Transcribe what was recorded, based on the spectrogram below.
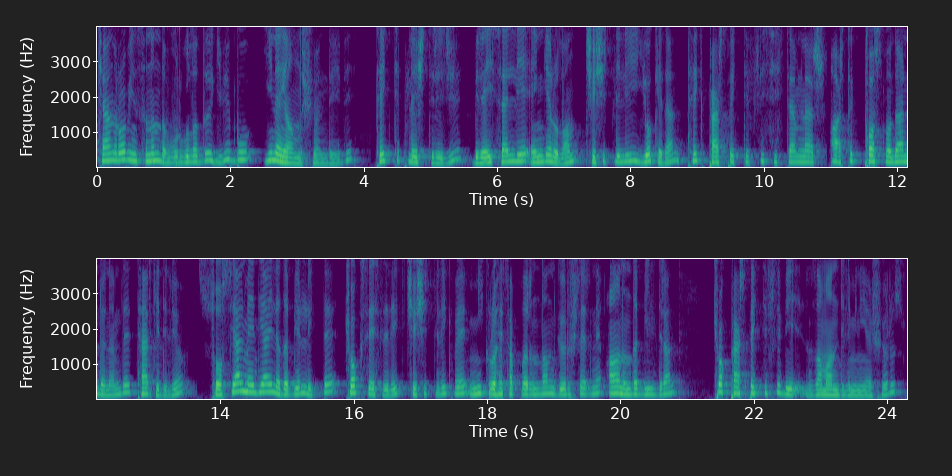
Ken Robinson'ın da vurguladığı gibi bu yine yanlış yöndeydi. Tek tipleştirici, bireyselliğe engel olan, çeşitliliği yok eden tek perspektifli sistemler artık postmodern dönemde terk ediliyor. Sosyal medyayla da birlikte çok seslilik, çeşitlilik ve mikro hesaplarından görüşlerini anında bildiren çok perspektifli bir zaman dilimini yaşıyoruz.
